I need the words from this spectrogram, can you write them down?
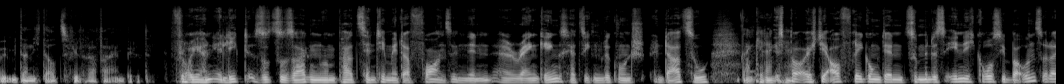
würde mich da nicht allzu viel drauf einbilden. Florian, ihr liegt sozusagen nur ein paar Zentimeter vor uns in den äh, Rankings. Herzlichen Glückwunsch dazu. Danke, danke. Ist bei euch die Aufregung denn zumindest ähnlich groß wie bei uns oder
